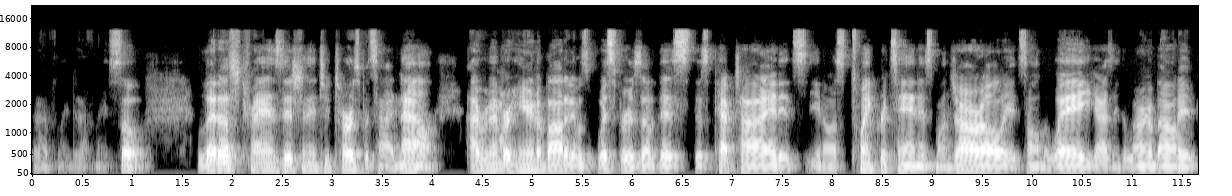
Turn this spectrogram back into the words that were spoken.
Definitely, definitely. So let us transition into tirzepatide. Now, I remember hearing about it. It was whispers of this this peptide. It's you know it's Twincretin, it's Mounjaro, it's on the way. You guys need to learn about it.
